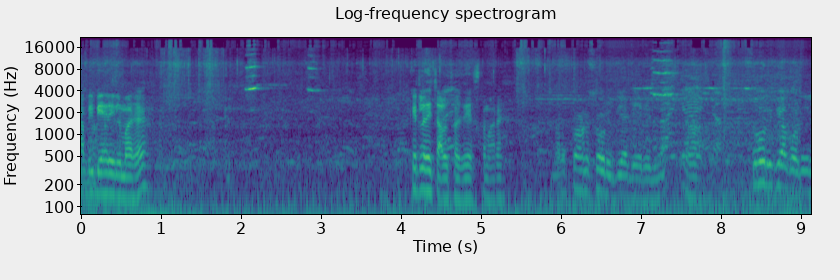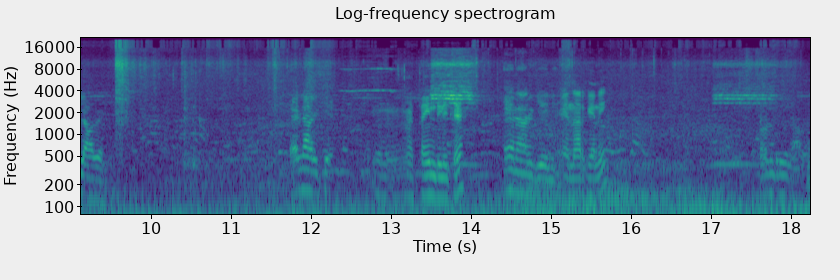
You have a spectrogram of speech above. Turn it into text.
આ બી બે રીલમાં છે. કેટલાથી ચાલુ થશે તમારે? ત્રણસો રૂપિયા બે રીલના. સો રૂપિયા બોડી લાવે. એના હમ, આ ત્રણ રીલ છે. એનઆરકેની ત્રણ રીલ આવે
